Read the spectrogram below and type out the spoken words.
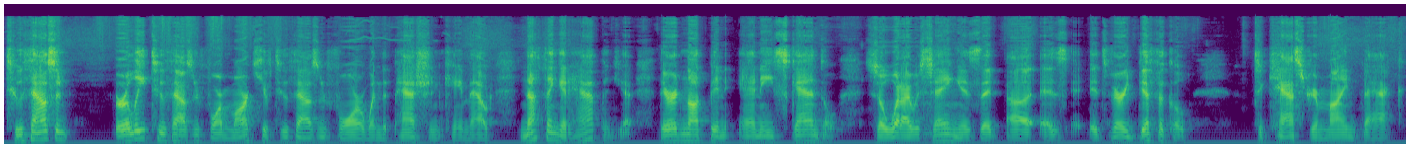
2000, early 2004, March of 2004, when The Passion came out, nothing had happened yet. There had not been any scandal. So what I was saying is that uh, as it's very difficult to cast your mind back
